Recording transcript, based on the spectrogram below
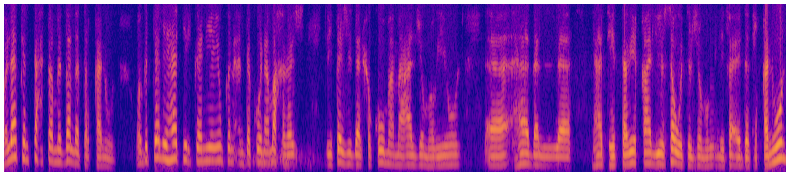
ولكن تحت مظلة القانون. وبالتالي هذه الإمكانية يمكن أن تكون مخرج لتجد الحكومة مع الجمهوريون آه هذا هذه الطريقة ليصوت الجمهوريين لفائدة القانون.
